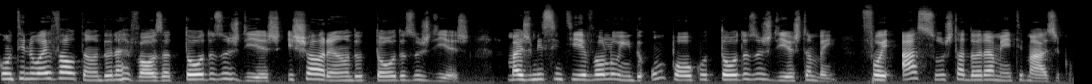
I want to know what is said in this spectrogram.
Continuei voltando nervosa todos os dias e chorando todos os dias, mas me senti evoluindo um pouco todos os dias também. Foi assustadoramente mágico.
